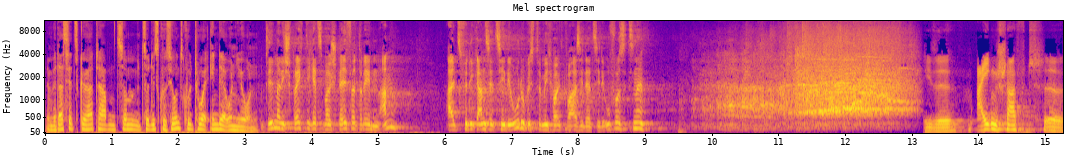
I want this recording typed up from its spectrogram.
wenn wir das jetzt gehört haben, zum, zur Diskussionskultur in der Union. Tilman, ich spreche dich jetzt mal stellvertretend an, als für die ganze CDU. Du bist für mich heute quasi der CDU-Vorsitzende. Diese Eigenschaft, äh,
